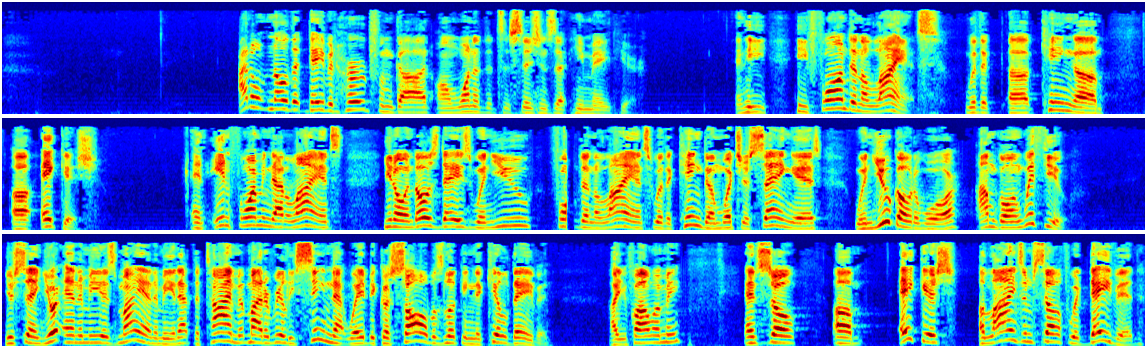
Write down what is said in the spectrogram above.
I don't know that David heard from God on one of the decisions that he made here. And he, he formed an alliance with a, uh, King uh, uh, Achish. And in forming that alliance, you know, in those days when you formed an alliance with a kingdom, what you're saying is, when you go to war, I'm going with you. You're saying your enemy is my enemy. And at the time, it might have really seemed that way because Saul was looking to kill David. Are you following me? And so, um, Achish aligns himself with David.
